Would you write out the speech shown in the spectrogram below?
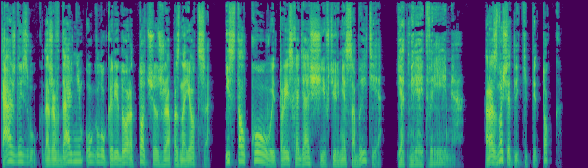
Каждый звук, даже в дальнем углу коридора, тотчас же опознается, истолковывает происходящие в тюрьме события и отмеряет время. Разносят ли кипяток,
